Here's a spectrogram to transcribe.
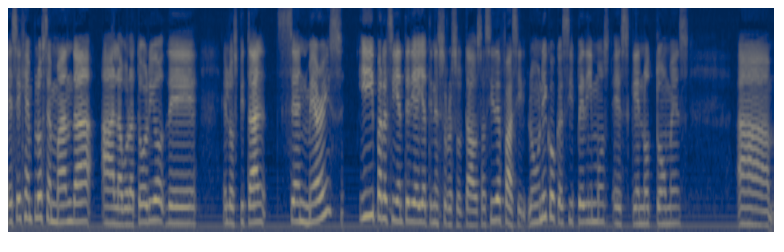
ese ejemplo se manda al laboratorio del el hospital St. Mary's y para el siguiente día ya tienes sus resultados. Así de fácil. Lo único que sí pedimos es que no tomes uh,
